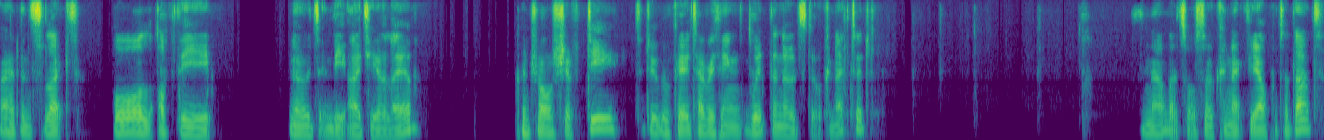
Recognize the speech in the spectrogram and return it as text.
go ahead and select all of the nodes in the ITO layer. Control Shift D to duplicate everything with the node still connected. Now let's also connect the output of that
